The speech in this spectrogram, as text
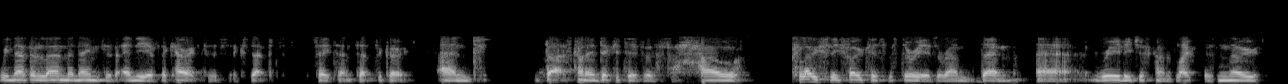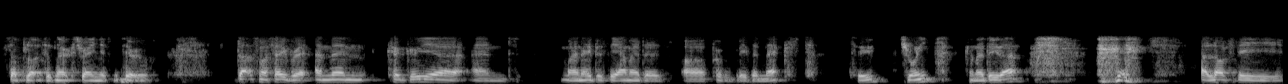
we never learn the names of any of the characters except Seita and Setsuko, and that's kind of indicative of how closely focused the story is around them. Uh, really, just kind of like there's no subplots, there's no extraneous material. That's my favorite. And then Kaguya and my neighbors, the Yamadas, are probably the next two joint. Can I do that? I love the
